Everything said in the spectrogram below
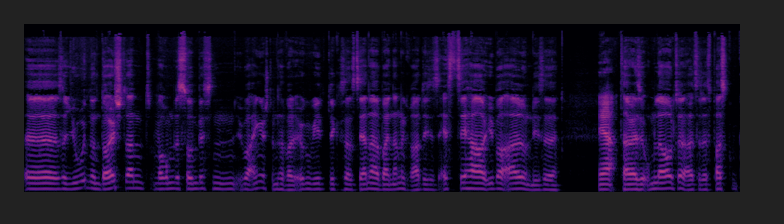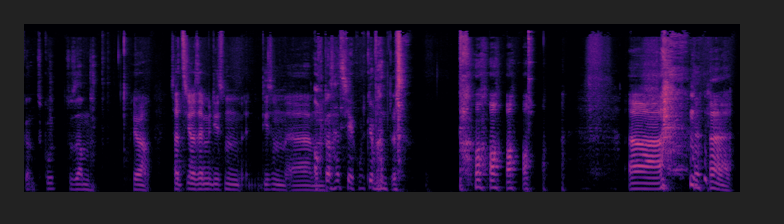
äh, so Juden und Deutschland, warum das so ein bisschen übereingestimmt hat, weil irgendwie liegt es sehr nah beieinander, gerade dieses SCH überall und diese ja. teilweise Umlaute, also das passt gut, ganz gut zusammen. Ja, es hat sich auch sehr mit diesem. diesem ähm auch das hat sich ja gut gewandelt.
